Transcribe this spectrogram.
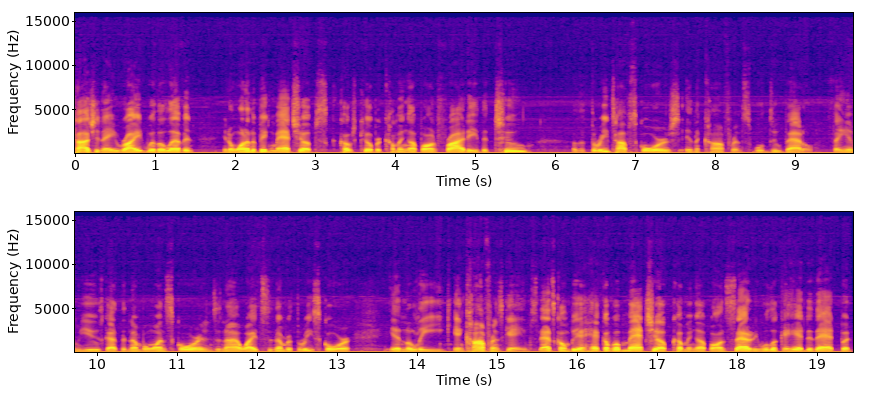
Tajane Wright with 11 you know, one of the big matchups, Coach Kilbert, coming up on Friday, the two of the three top scorers in the conference will do battle. FAMU's got the number one scorer, and Zania White's the number three scorer in the league in conference games. That's going to be a heck of a matchup coming up on Saturday. We'll look ahead to that. But,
